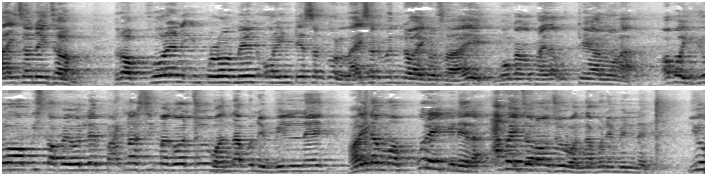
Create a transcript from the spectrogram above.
लाइसेन्सै छ। र फोरेन इम्प्लोइमेन्ट ओरिएन्टेसनको लाइसेन्स पनि रहेको छ है। मौकाको फाइदा उठाइहाल्नु होला। अब यो अफिस तपाईँहरूले पार्टनरसिपमा गर्छु भन्दा पनि मिल्ने होइन। म पुरै किनेर आफै चलाउँछु भन्दा पनि मिल्ने। यो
